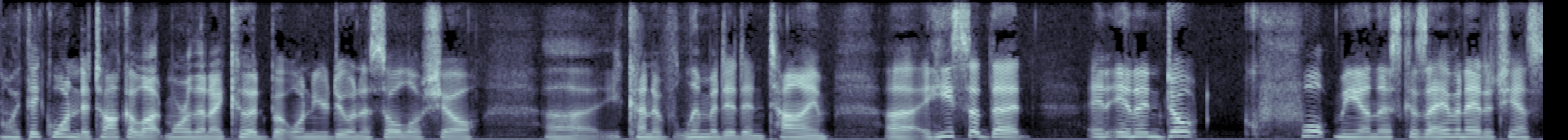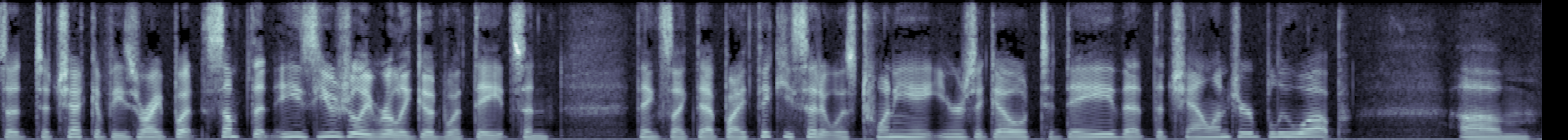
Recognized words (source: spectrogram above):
Oh, I think wanted to talk a lot more than I could, but when you're doing a solo show, uh, you're kind of limited in time. Uh, he said that, and, and, and don't quote me on this because I haven't had a chance to, to check if he's right, but something, he's usually really good with dates and things like that. But I think he said it was 28 years ago today that the Challenger blew up. Um,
